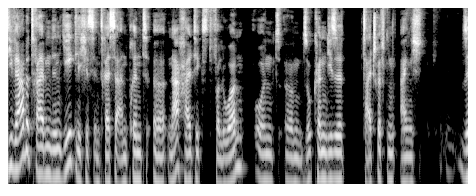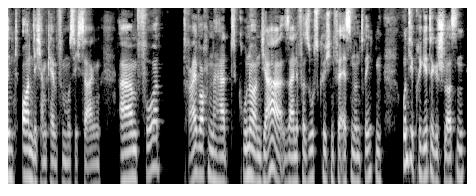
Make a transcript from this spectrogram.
die Werbetreibenden jegliches Interesse an Print äh, nachhaltigst verloren und ähm, so können diese Zeitschriften eigentlich sind ordentlich am Kämpfen, muss ich sagen. Ähm, vor drei Wochen hat Gruner und Ja seine Versuchsküchen für Essen und Trinken und die Brigitte geschlossen.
